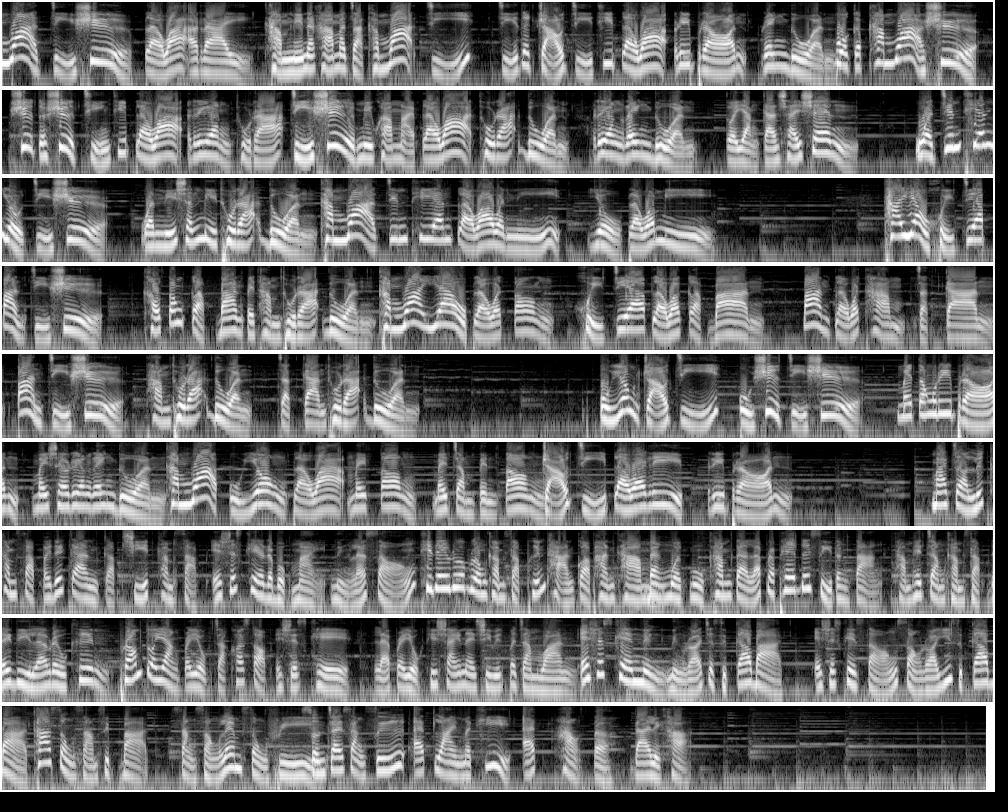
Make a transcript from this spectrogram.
ำว่าจีชื่อ แปลว่าอะไรคำนี้นะคะมาจากคำว่าจีจี的着急ที่แปลว่า รีบร้อน เร่งด่วน บวกกับคำว่าชื่อ ชื่อ的事情ที่แปลว่า เรื่องธุระจีชื่อมีความหมายแปลว่า ธุระด่วน เรื่องเร่งด่วน ตัวอย่างการใช้เช่น我今天有急事วันนี้ฉันมีธุระด่วนคำว่าจินเทียนแปลว่าวันนี้有แปลว่ามี 他要回家办急事เขาต้องกลับบ้านไปทำธุระด่วนคำว่าเย่าแปลว่าต้องขุยเจียแปลว่ากลับบ้าน ป้านแปลว่าทำจัดการ ป้านจีชื่อทำธุระด่วน จัดการธุระด่วน不用着急不是急事ไม่ต้องรีบร้อน ไม่ใช่เรื่องเร่งด่วนคำว่าปู่ย่งแปลว่า ไม่ต้อง ไม่จำเป็นต้องจ้าวจี แปลว่ารีบ รีบร้อน มาเจาะลึกคำศัพท์ไปด้วยกันกับชีตคำศัพท์ HSK ระบบใหม่ 1 และ 2 ที่ได้รวบรวมคำศัพท์พื้นฐานกว่าพันคำ แบ่งหมวดหมู่คำแต่ละประเภทด้วยสีต่างๆทำให้จำคำศัพท์ได้ดีและเร็วขึ้น พร้อมตัวอย่างประโยคจากข้อสอบ HSK และประโยคที่ใช้ในชีวิตประจำวัน HSK 1 179 บาท HSK 2 229 บาท ค่าส่ง 30 บาท สั่ง 2 เล่มส่งฟรี สนใจสั่งซื้อ แอดไลน์มาที่ h o u t e r ได้เลยค่ะ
